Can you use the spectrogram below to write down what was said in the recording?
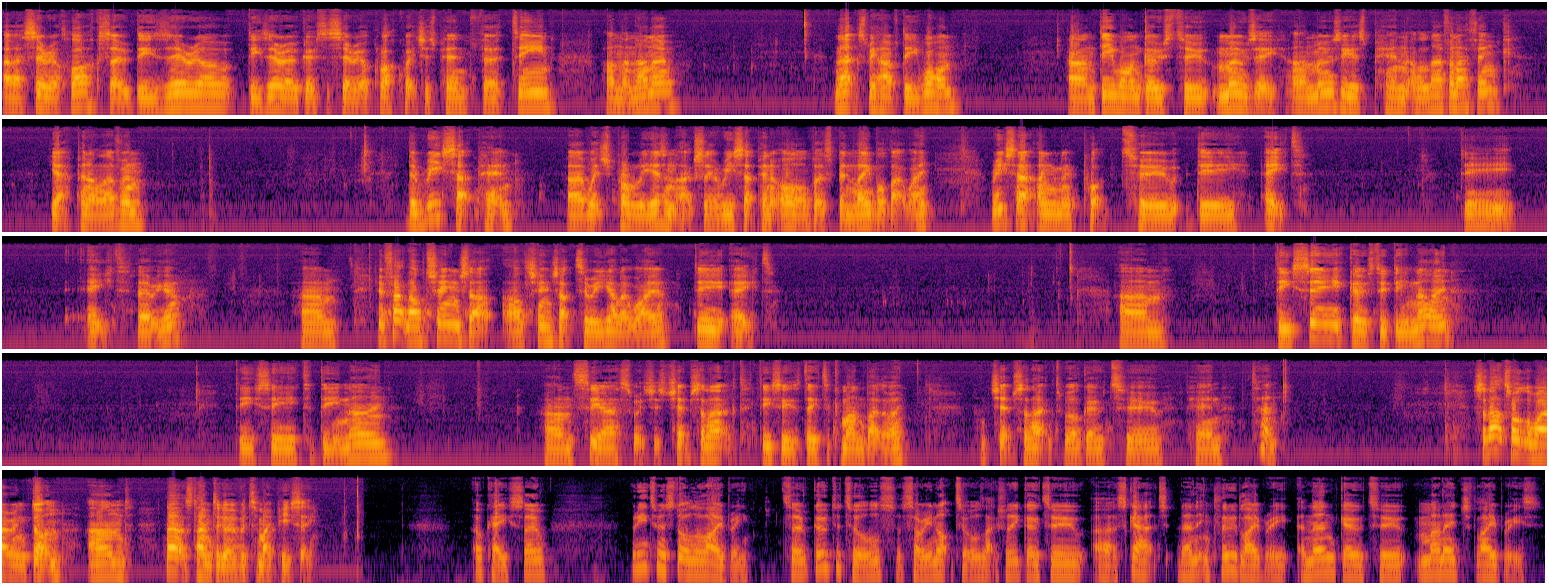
uh, serial clock so D0, D0 goes to serial clock which is pin 13 on the Nano. Next we have D1 and D1 goes to MOSI and MOSI is pin 11 I think. Yeah, pin 11. The reset pin, uh, which probably isn't actually a reset pin at all but it's been labelled that way. Reset I'm going to put to D8. D8, there we go. Um, in fact, I'll change that. I'll change that to a yellow wire, D8. Um, DC goes to D9. DC to D9. And CS, which is chip select. DC is data command, by the way. And chip select will go to pin 10. So that's all the wiring done, and now it's time to go over to my PC. Okay, so we need to install the library. So go to Tools, sorry, not Tools actually, go to uh, Sketch, then Include Library, and then go to Manage Libraries.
